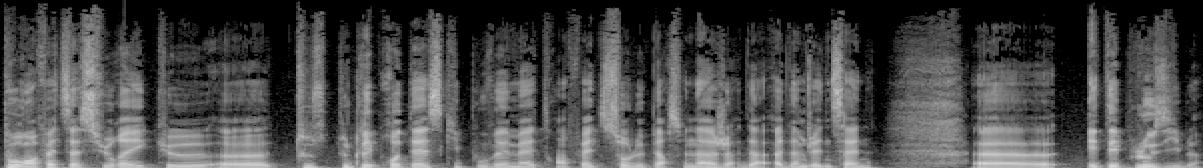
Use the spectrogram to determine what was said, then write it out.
pour en fait s'assurer que euh, toutes les prothèses qu'ils pouvaient mettre en fait sur le personnage, Adam Jensen, euh, étaient plausibles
